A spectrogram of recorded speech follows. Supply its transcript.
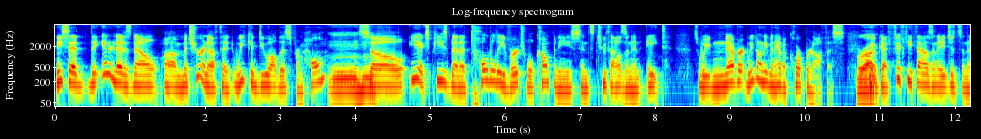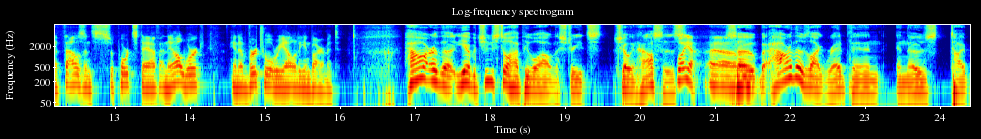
And he said, the internet is now uh, mature enough that we can do all this from home. So EXP's been a totally virtual company since 2008. So we've never, we don't even have a corporate office. Right. We've got 50,000 agents and 1,000 support staff, and they all work in a virtual reality environment. How are the yeah? But you still have people out in the streets showing houses. Well, yeah. Um, so, but how are those like Redfin and those type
